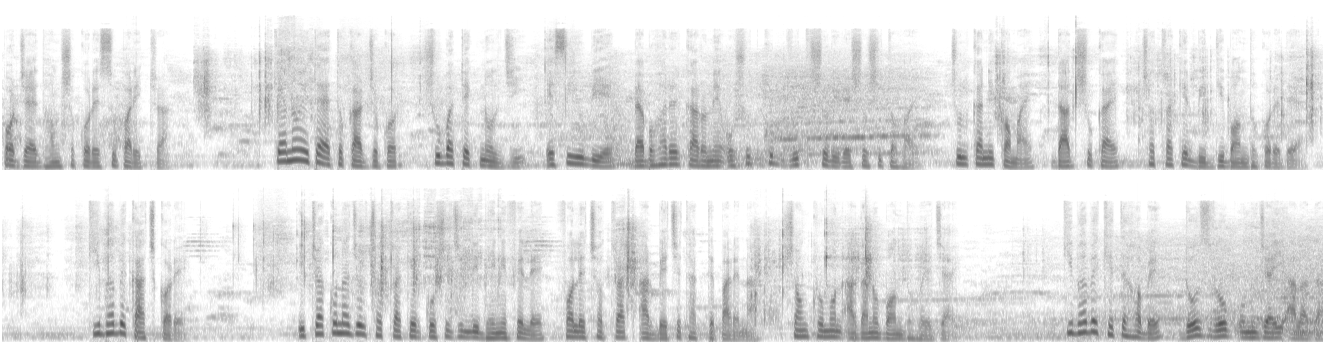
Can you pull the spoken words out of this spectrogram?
পর্যায়ে ধ্বংস করে সুপারিট্রা কেন এটা এত কার্যকর? সুবা টেকনোলজি এসইউবিএ ব্যবহারের কারণে ওষুধ খুব দ্রুত শরীরে শোষিত হয়। চুলকানি কমায়, দাঁত শুকায়, ছত্রাকের বৃদ্ধি বন্ধ করে দেয়। কীভাবে কাজ করে? ইট্রাকোনাজল ছত্রাকের কোষঝিল্লি ভেঙে ফেলে, ফলে ছত্রাক আর বেঁচে থাকতে পারে না, সংক্রমণ আগানো বন্ধ হয়ে যায়। কীভাবে খেতে হবে? ডোজ রোগ অনুযায়ী আলাদা,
